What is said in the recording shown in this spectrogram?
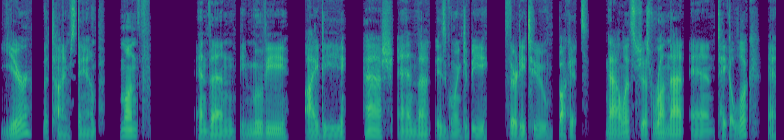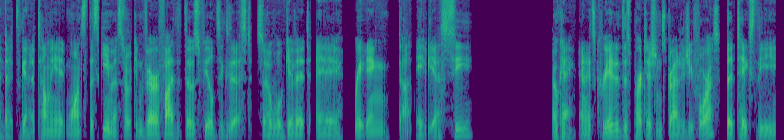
year, the timestamp month, and then the movie ID hash, and that is going to be 32 buckets. Now let's just run that and take a look, and it's going to tell me it wants the schema so it can verify that those fields exist. So we'll give it a rating.avsc Okay, and it's created this partition strategy for us that takes the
